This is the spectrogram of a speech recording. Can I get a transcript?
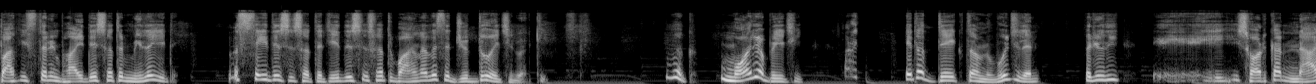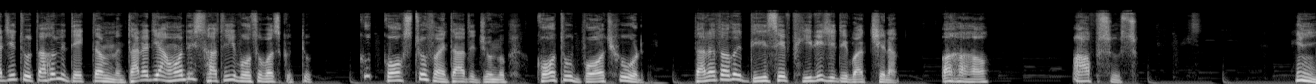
পাকিস্তানি ভাইদের সাথে মিলে যেতে সেই দেশের সাথে, যে দেশের সাথে বাংলাদেশের যুদ্ধ হয়েছিল আর কি। মজা পেয়েছি। এটা দেখতাম না, বুঝলেন? যদি সরকার না যেত, তাহলে দেখতাম না। তারা যে আমাদের সাথেই বসবাস করতো। খুব কষ্ট হয় তাদের জন্য। কত বছর তারা তাদের দেশে ফিরে যেতে পারছে না। আহা। আফসোস। Hmm.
